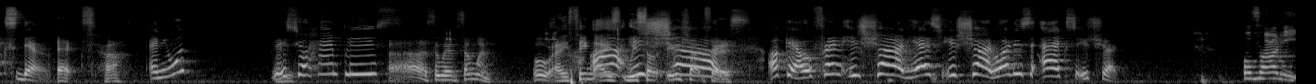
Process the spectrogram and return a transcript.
X there? X, huh? Anyone? Raise your hand, please. Ah, so we have someone. Oh, I think ah, I, we saw Irshad. Irshad first. Okay, our friend Ishad. Yes, Ishad. What is X, Ishad? Ovary.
